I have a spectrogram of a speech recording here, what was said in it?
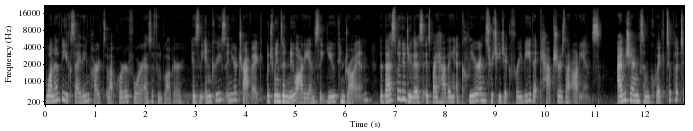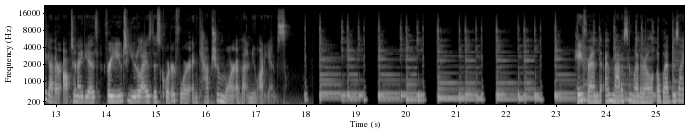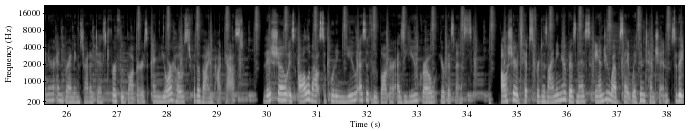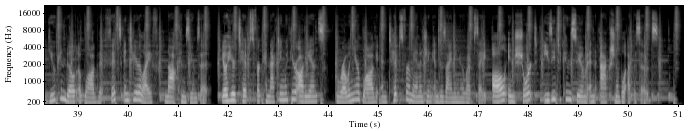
One of the exciting parts about quarter four as a food blogger is the increase in your traffic, which means a new audience that you can draw in. The best way to do this is by having a clear and strategic freebie that captures that audience. I'm sharing some quick to put together opt in ideas for you to utilize this quarter four and capture more of that new audience. Hey friend, I'm Madison Wetherill, a web designer and branding strategist for food bloggers and your host for the Vine podcast. This show is all about supporting you as a food blogger as you grow your business. I'll share tips for designing your business and your website with intention so that you can build a blog that fits into your life, not consumes it. You'll hear tips for connecting with your audience, growing your blog, and tips for managing and designing your website, all in short, easy to consume, and actionable episodes.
